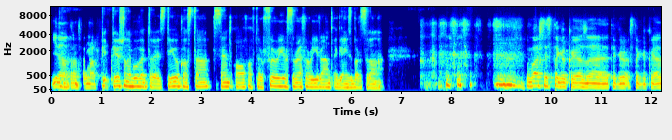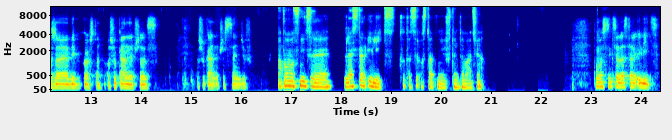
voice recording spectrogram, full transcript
Idę No. na transfermarkt. Pi- Pierwszy nagłówek to jest Diego Costa sent off after furious referee rant against Barcelona. Właśnie z tego kojarzę, tego, z tego kojarzę Diego Costa. Oszukany przez, oszukany przez sędziów. A pomocnicy Leicester i Leeds to tacy ostatni już w tym temacie. Pomocnicy Leicester i Leeds.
